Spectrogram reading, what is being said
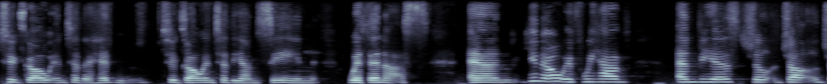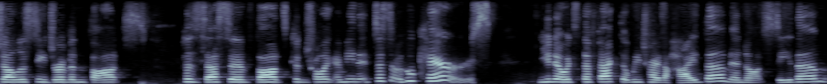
to go into the hidden, to go into the unseen within us. And, you know, if we have envious, je- je- jealousy driven thoughts, possessive thoughts, controlling, I mean, it doesn't, who cares? You know, it's the fact that we try to hide them and not see them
